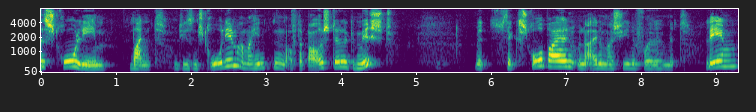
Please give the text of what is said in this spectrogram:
ist Strohlehmwand. Und diesen Strohlehm haben wir hinten auf der Baustelle gemischt mit sechs Strohballen und eine Maschine voll mit Lehm.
